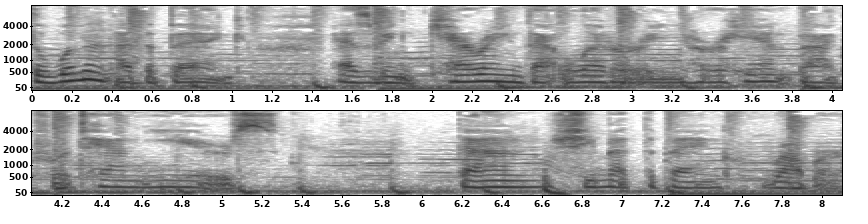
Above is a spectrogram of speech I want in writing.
The woman at the bank has been carrying that letter in her handbag for 10 years. Then she met the bank robber.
